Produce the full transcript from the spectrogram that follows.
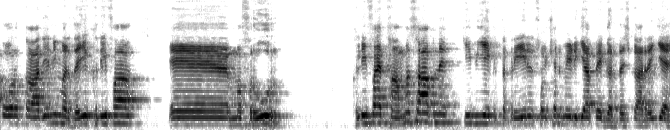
और कादियानी मरजई खलीफा मफरूर, खलीफा थामस साहब ने की भी एक तकरीर सोशल मीडिया पे गर्दश कर रही है।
